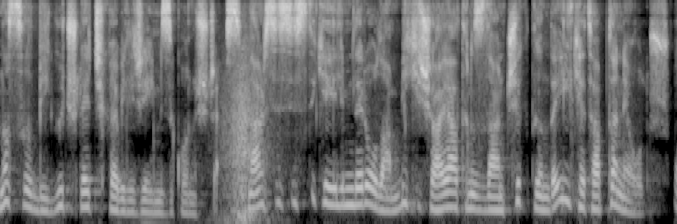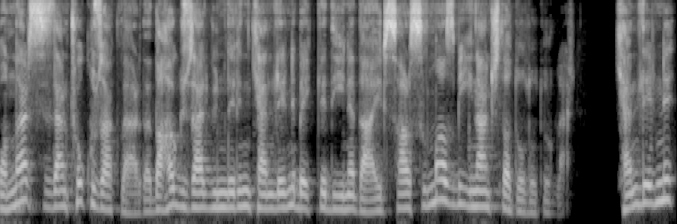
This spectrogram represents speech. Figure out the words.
nasıl bir güçle çıkabileceğimizi konuşacağız. Narsisistik eğilimleri olan bir kişi hayatınızdan çıktığında ilk etapta ne olur? Onlar sizden çok uzaklarda, daha güzel günlerin kendilerini beklediğine dair sarsılmaz bir inançla doludurlar. Kendilerini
